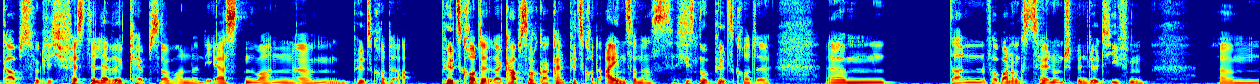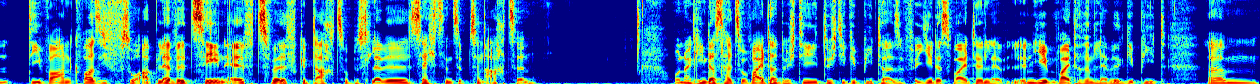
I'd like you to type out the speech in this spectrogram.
gab es wirklich feste Level-Caps, da waren dann die ersten waren ähm, Pilzgrotte, Pilzgrotte, da gab es noch gar kein Pilzgrotte 1, sondern es hieß nur Pilzgrotte. Ähm, dann Verbannungszellen und Spindeltiefen. Ähm, die waren quasi so ab Level 10, 11, 12 gedacht, so bis Level 16, 17, 18. Und dann ging das halt so weiter durch die, durch die Gebiete. Also für jedes weitere Level, in jedem weiteren Levelgebiet ähm,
